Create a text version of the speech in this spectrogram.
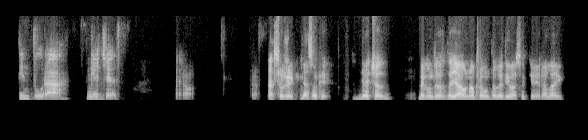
pinturas, sketches, pero... pero that's okay, that's okay. De hecho, me contestaste ya una pregunta que te iba a hacer, que era like,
